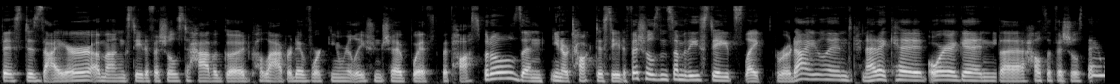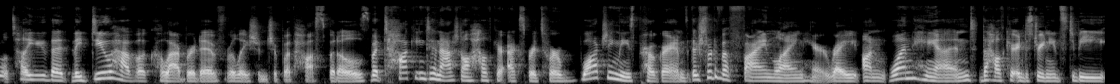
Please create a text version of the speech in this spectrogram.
this desire among state officials to have a good collaborative working relationship with, with hospitals and, you know, talk to state officials in some of these states like Rhode Island, Connecticut, Oregon. The health officials there will tell you that they do have a collaborative relationship with hospitals. But talking to national healthcare experts who are watching these programs, there's sort of a fine line here, right? On one hand, the healthcare industry needs to be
